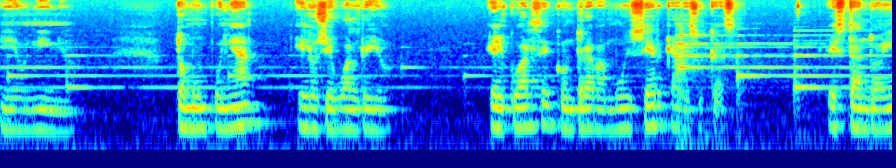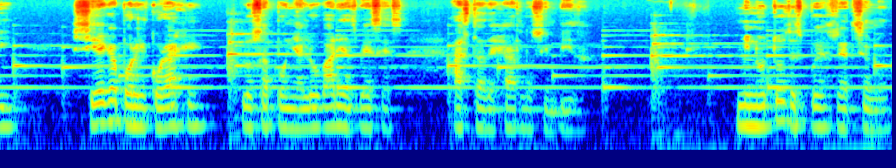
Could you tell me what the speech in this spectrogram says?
y un niño. Tomó un puñal y los llevó al río, el cual se encontraba muy cerca de su casa. Estando ahí, ciega por el coraje, los apuñaló varias veces hasta dejarlos sin vida. Minutos después reaccionó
